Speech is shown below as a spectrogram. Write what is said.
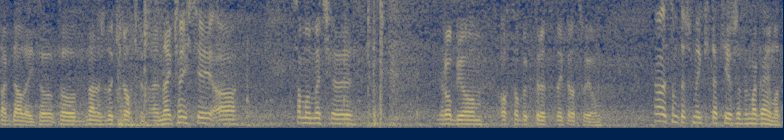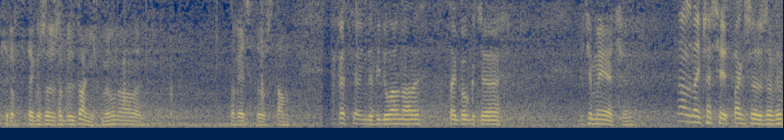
tak dalej. To, to należy do kierowcy. Ale najczęściej, a samo mycie robią osoby, które tutaj pracują. No ale są też myjki takie, że wymagają od kierowcy tego, że, żeby za nich mył, no ale to wiecie, to już tam kwestia indywidualna tego, gdzie, gdzie myjecie. No ale najczęściej jest tak, że, że wy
